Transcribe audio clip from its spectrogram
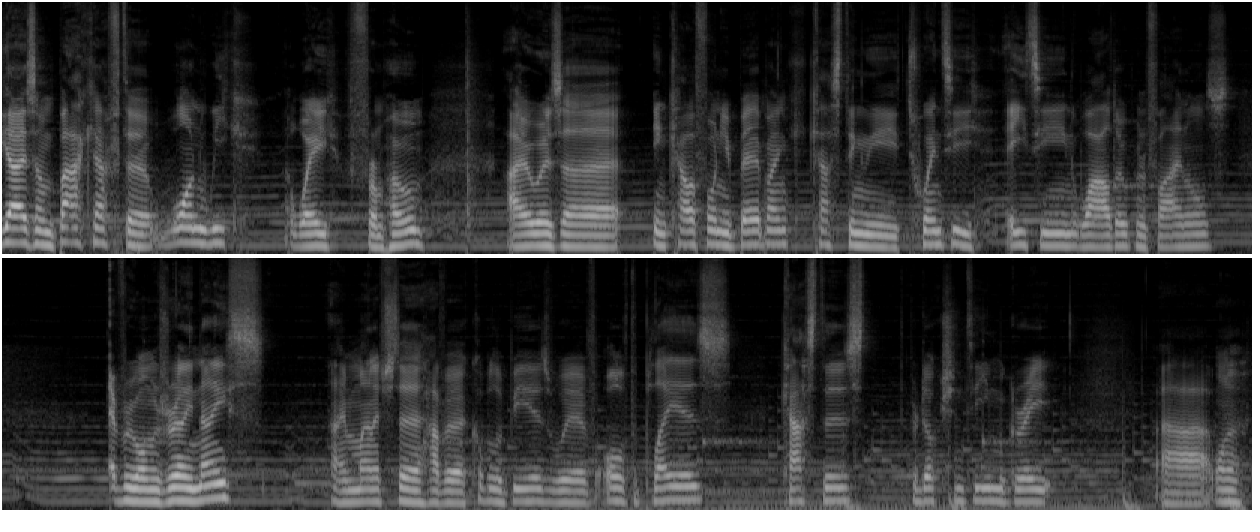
guys, I'm back after one week away from home. I was uh, in California Burbank casting the 2018 Wild Open Finals. Everyone was really nice. I managed to have a couple of beers with all of the players, casters, the production team were great. Uh, I want to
